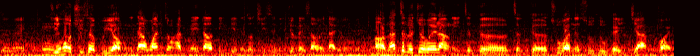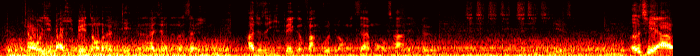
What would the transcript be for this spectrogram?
对不对？其实后驱车不用，你在弯中还没到顶点的时候，其实你就可以稍微带油门。哦，那这个就会让你这个整个出弯的速度可以加快。看我已经把椅背弄得很挺了，还是有那个声音。它就是椅背跟防滚笼一直在摩擦的一个而且啊，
